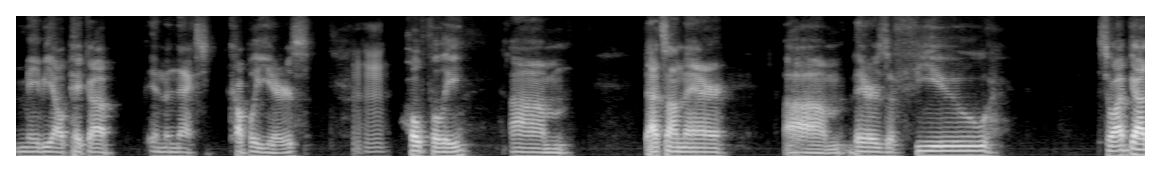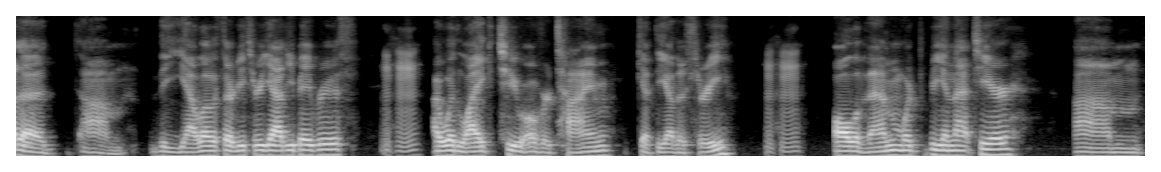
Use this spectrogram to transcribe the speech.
maybe I'll pick up in the next couple of years, hmm hopefully. Um, that's on there. Um, there's a few. So I've got a um, the yellow 33 Goudey Babe Ruth. hmm I would like to over time get the other three. hmm all of them would be in that tier. Um,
